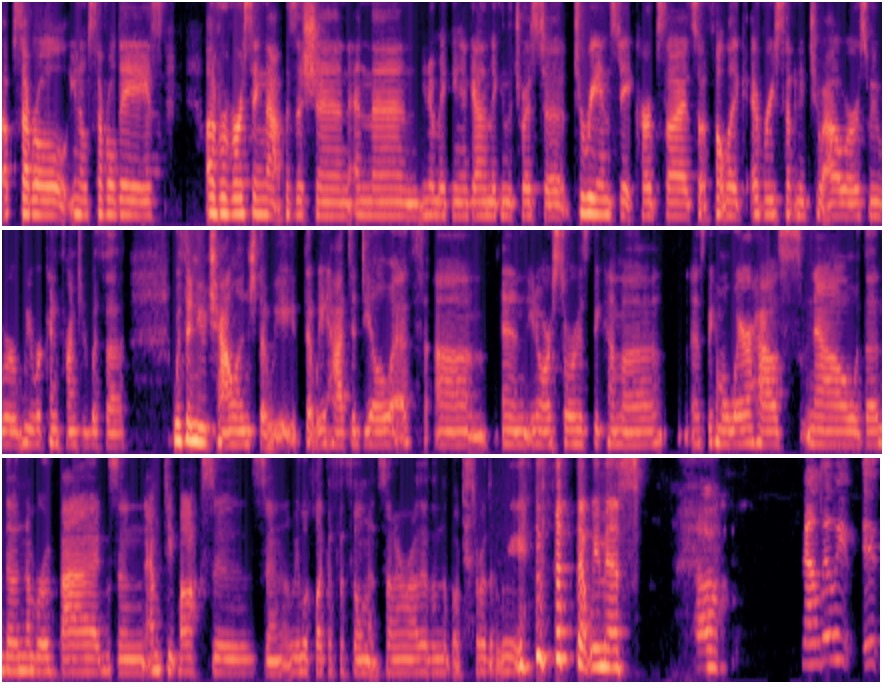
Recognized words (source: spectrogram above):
up several you know several days of reversing that position and then you know making again making the choice to to reinstate curbside. So it felt like every 72 hours we were we were confronted with a with a new challenge that we that we had to deal with um, and you know our store has become a has become a warehouse now with the, the number of bags and empty boxes and we look like a fulfillment center rather than the bookstore that we that we miss oh now lily it,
